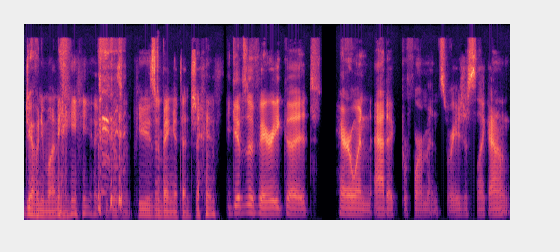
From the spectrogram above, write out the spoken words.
Do you have any money? like, he doesn't. He isn't paying attention. he gives a very good heroin addict performance where he's just like, I don't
